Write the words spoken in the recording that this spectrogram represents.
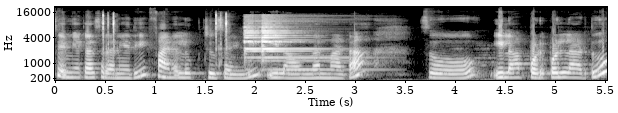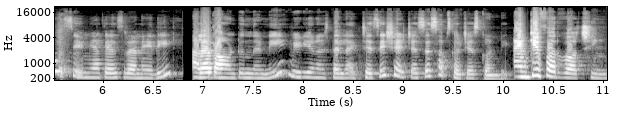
సేమియా కేసరి అనేది ఫైనల్ లుక్ చూసేయండి. ఇలా ఉందన్నమాట. సో ఇలా పొడి పొడిలాడుతూ సేమియా కేసర్ అనేది అలా బాగుంటుందండి. వీడియో నచ్చితే లైక్ చేసి షేర్ చేసి సబ్స్క్రైబ్ చేసుకోండి. థ్యాంక్ యూ ఫర్ వాచింగ్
